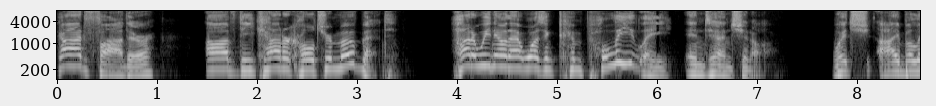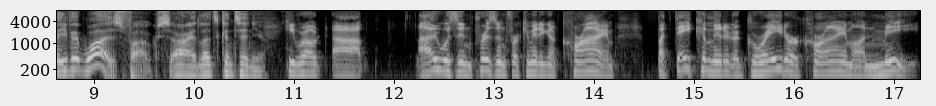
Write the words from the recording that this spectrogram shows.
godfather of the counterculture movement. How do we know that wasn't completely intentional? Which I believe it was, folks. All right, let's continue. He wrote, uh, I was in prison for committing a crime, but they committed a greater crime on me.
